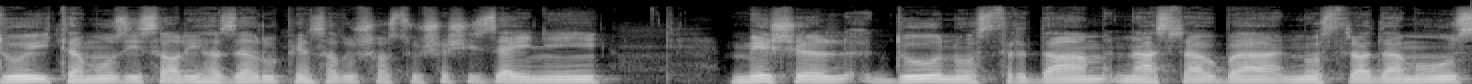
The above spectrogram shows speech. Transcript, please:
دووی تەموزی ساڵی 1566 ی زاینی میشل دو نۆستردام ناسراو بە نۆستراداموس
